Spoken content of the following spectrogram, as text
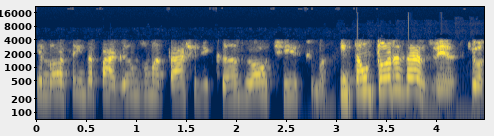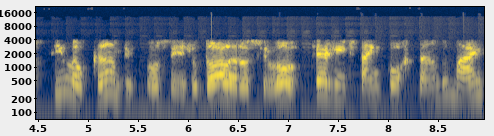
e nós ainda pagamos uma taxa de câmbio altíssima. Então, todas as vezes que oscila o câmbio, ou seja, o dólar oscilou, se a gente está importando mais,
